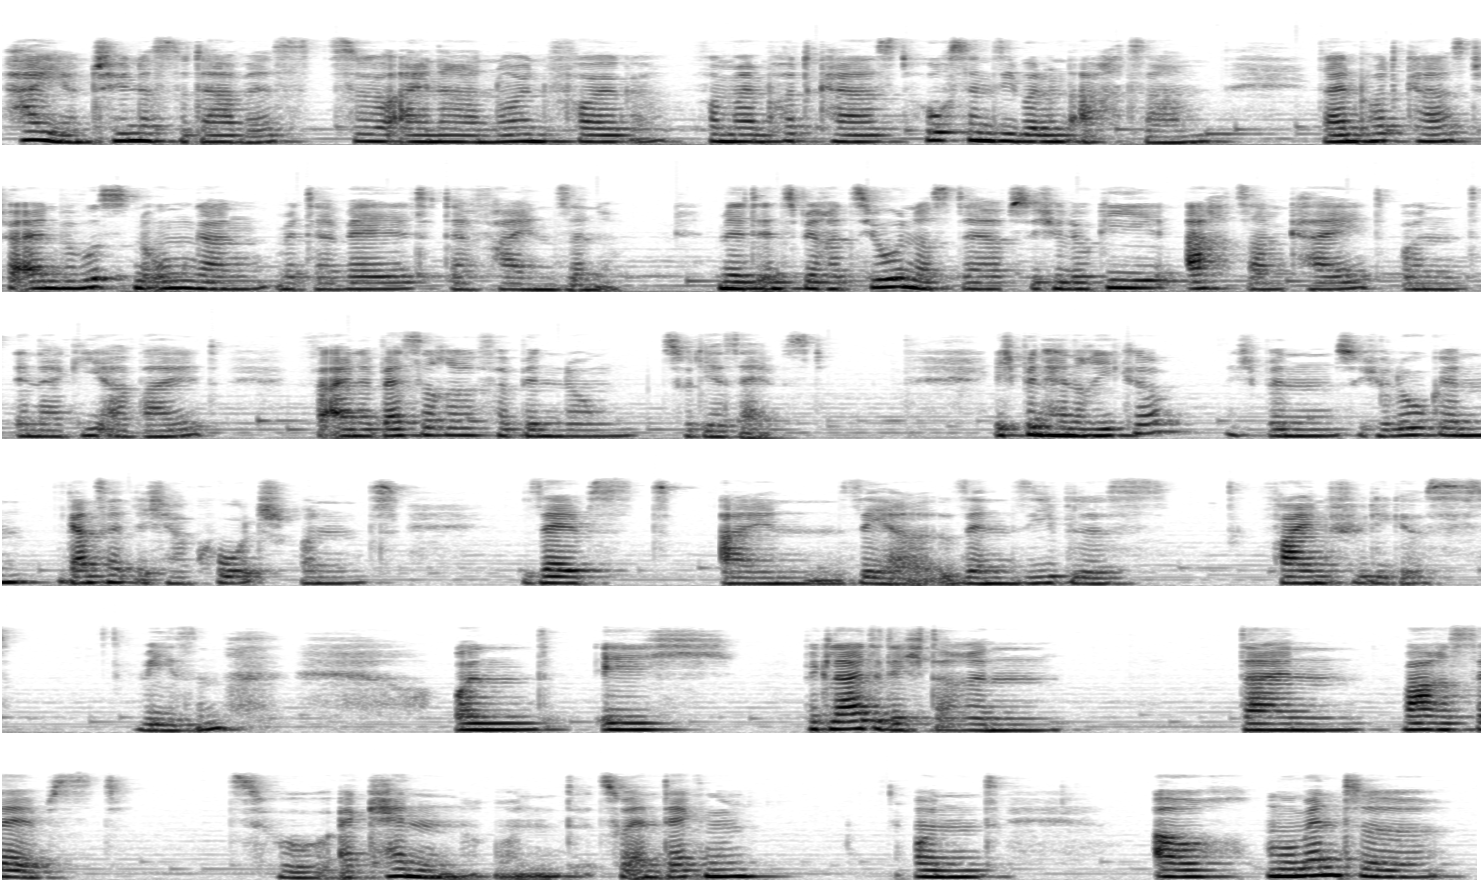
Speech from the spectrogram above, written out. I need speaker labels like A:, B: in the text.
A: Hi und schön, dass du da bist zu einer neuen Folge von meinem Podcast Hochsensibel und Achtsam, dein Podcast für einen bewussten Umgang mit der Welt der freien Sinne. Mit Inspiration aus der Psychologie, Achtsamkeit und Energiearbeit für eine bessere Verbindung zu dir selbst. Ich bin Henrike, ich bin Psychologin, ganzheitlicher Coach und selbst ein sehr sensibles, feinfühliges Wesen. Und ich begleite dich darin, dein wahres Selbst zu erkennen und zu entdecken und auch Momente,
